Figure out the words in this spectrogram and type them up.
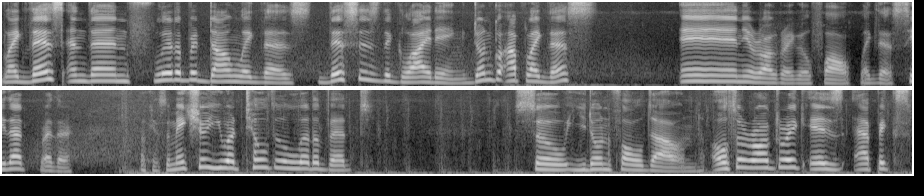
Like this and then a little bit down like this. This is the gliding. Don't go up like this. And your rock drake will fall like this. See that? Right there. Okay, so make sure you are tilted a little bit so you don't fall down. Also, Drake is apex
